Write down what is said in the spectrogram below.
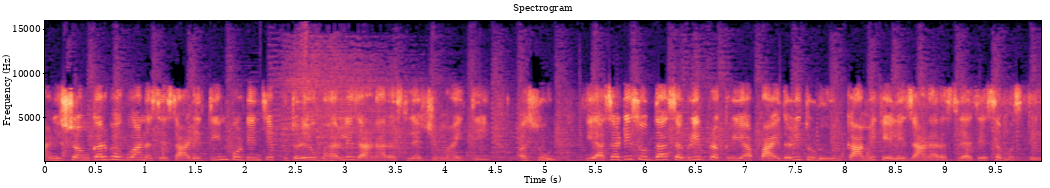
आणि शंकर भगवान असे साडेतीन कोटींचे पुतळे उभारले जाणार असल्याची माहिती असून यासाठी सुद्धा सगळी प्रक्रिया पायदळी तुडवून कामी केले जाणार असल्याचे समजते.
